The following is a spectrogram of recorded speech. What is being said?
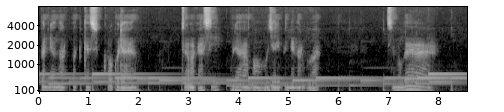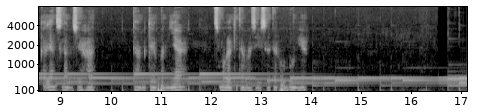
pendengar podcast Crocodile, terima kasih udah mau jadi pendengar gua. Semoga kalian selalu sehat dan ke depannya semoga kita masih bisa terhubung ya. thank you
